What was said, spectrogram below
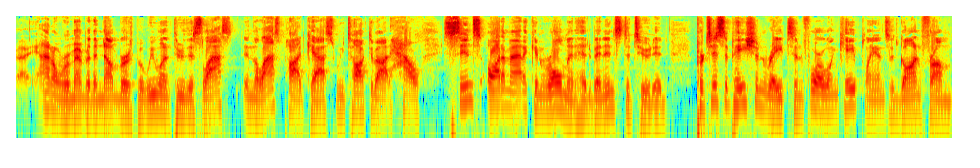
I don't remember the numbers, but we went through this last in the last podcast. We talked about how since automatic enrollment had been instituted, participation rates in 401k plans had gone from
